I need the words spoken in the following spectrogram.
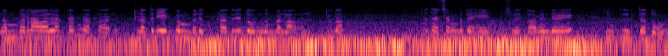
नंबर लावायला लागतात ना आता कुठला तरी एक नंबर कुठला तरी दोन नंबर लावायला लागतो ना. तर त्याच्यामध्ये हे श्वेता मेंदळे एक सुकीर्त दोन.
